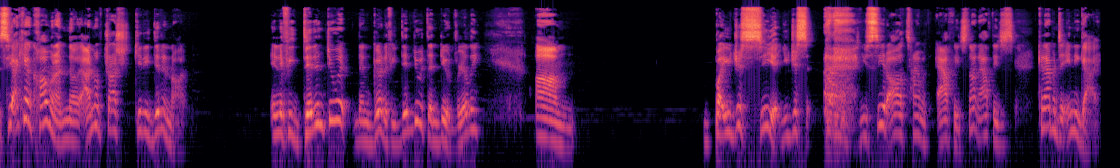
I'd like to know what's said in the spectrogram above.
see, I can't comment on. No, I don't know if Josh Giddey did or not. And if he didn't do it, then good. If he did do it, then dude, really? Um but you just see it. You just you see it all the time with athletes. Not athletes. It can happen to any guy.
